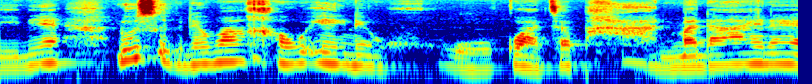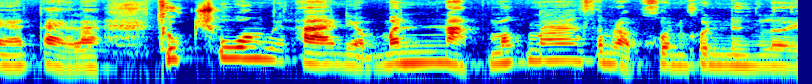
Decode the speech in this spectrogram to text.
นี้เนี่ยรู้สึกได้ว่าเขาเองเนี่ยโอ้โหกว่าจะผ่านมาได้นะฮะแต่ละทุกช่วงเวลาเนี่ยมันหนักมากๆสำหรับคนคนหนึ่งเลย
